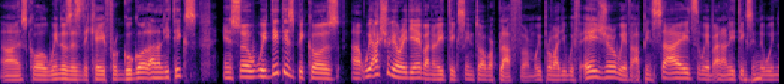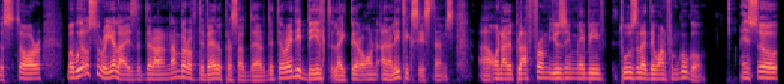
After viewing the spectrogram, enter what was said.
Uh, it's called Windows SDK for Google Analytics. And so we did this because uh, we actually already have analytics into our platform. We provide it with Azure, we have App Insights, we have analytics in the Windows Store. But we also realized that there are a number of developers out there that already built like their own analytics systems uh, on other platform using maybe tools like the one from Google. And so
